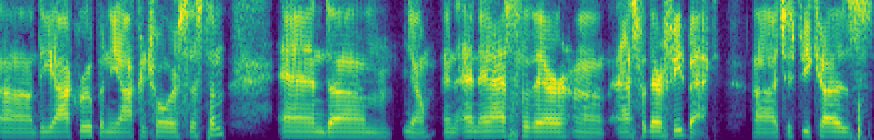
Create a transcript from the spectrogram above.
uh, the yacht group and the yacht controller system, and um, you know, and, and, and ask for their uh, ask for their feedback. Uh, just because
